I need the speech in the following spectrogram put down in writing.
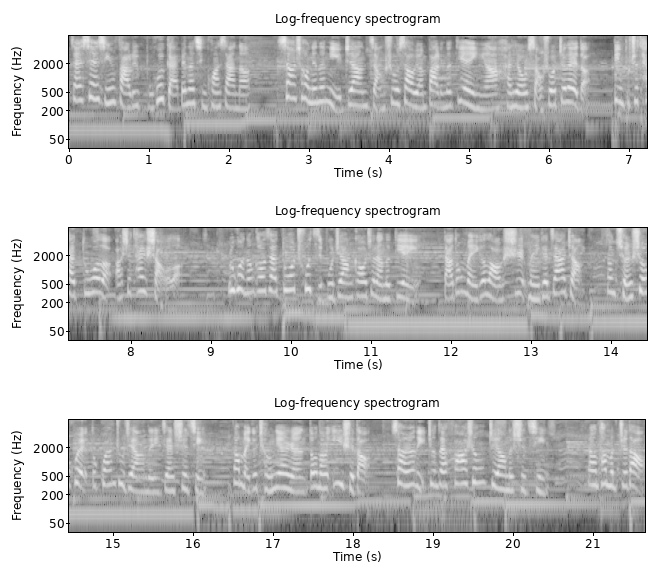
在现行法律不会改变的情况下呢，像《少年的你》这样讲述校园霸凌的电影啊，还有小说之类的，并不是太多了，而是太少了。如果能够再多出几部这样高质量的电影，打动每一个老师、每一个家长，让全社会都关注这样的一件事情，让每个成年人都能意识到校园里正在发生这样的事情，让他们知道，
